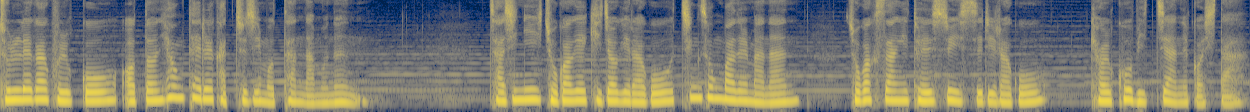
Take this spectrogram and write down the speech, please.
둘레가 굵고 어떤 형태를 갖추지 못한 나무는 자신이 조각의 기적이라고 칭송받을 만한 조각상이 될 수 있으리라고 결코 믿지 않을 것이다.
